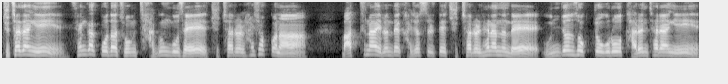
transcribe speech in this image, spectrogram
주차장이 생각보다 좀 작은 곳에 주차를 하셨거나 마트나 이런 데 가셨을 때 주차를 해놨는데 운전석 쪽으로 다른 차량이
